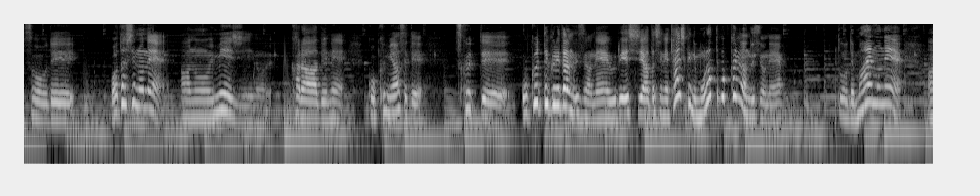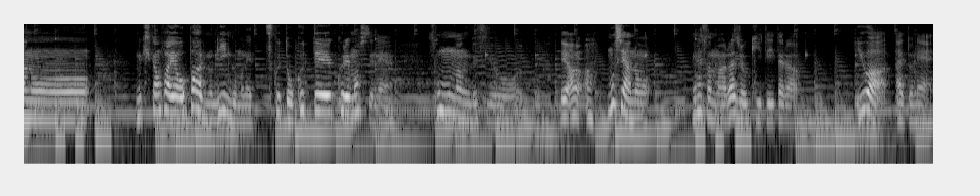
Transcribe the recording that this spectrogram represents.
そうで私のねあのイメージのカラーでねこう組み合わせて作って送ってくれたんですよね。嬉しい。私ね大志くんにもらってばっかりなんですよね。そうで前もねあのー、メキシカンファイアオパールのリングもね作って送ってくれましてね。そうなんですよ。でああもしあの皆様ラジオ聞いていたら「ゆ」はえっとね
